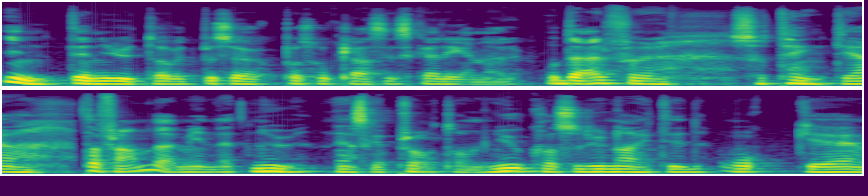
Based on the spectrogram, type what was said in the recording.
inte njuta av ett besök på så klassiska arenor. Och därför så tänkte jag ta fram det här minnet nu när jag ska prata om Newcastle United. Och eh,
